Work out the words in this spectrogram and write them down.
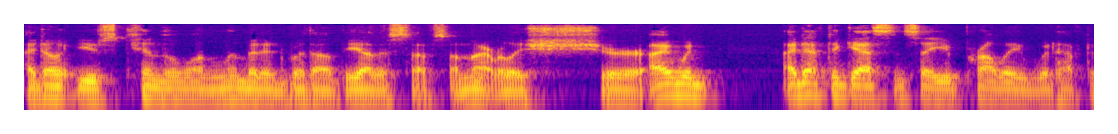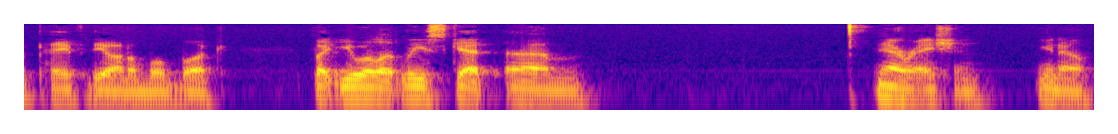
I don't use Kindle Unlimited without the other stuff, so I'm not really sure. I would I'd have to guess and say you probably would have to pay for the Audible book, but you will at least get um, narration. You know,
